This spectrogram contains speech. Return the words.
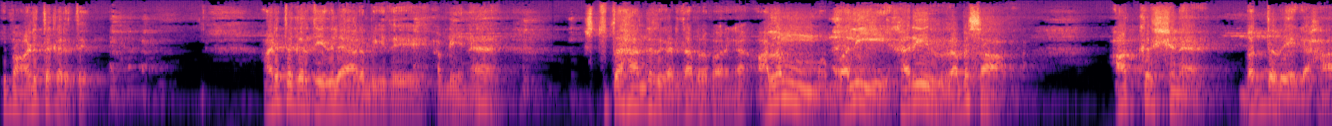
இப்போ அடுத்த கருத்து. அடுத்த கருத்து எதில் ஆரம்பிக்குது அப்படின்னா ஸ்துதகாங்கிறதுக்கு அடுத்தாப்புல பாருங்க. அலம் பலி ஹரிர் ரபசா ஆக்கர்ஷண பத்த வேகா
